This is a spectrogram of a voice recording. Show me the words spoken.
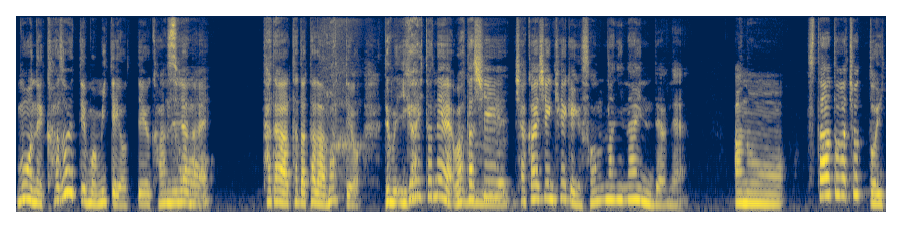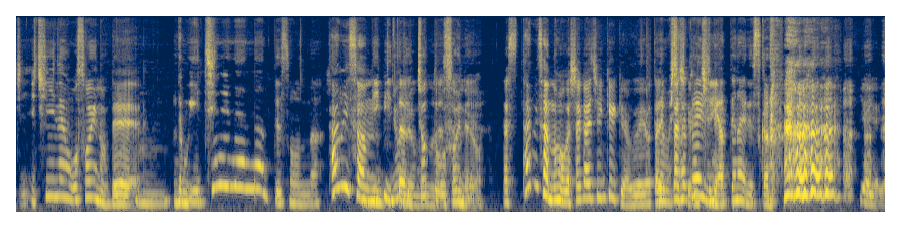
う。もうね数えても見てよっていう感じじゃない？ただただただ待ってよ。でも意外とね私、うん。社会人経験がそんなにないんだよね。あのスタートがちょっと12年遅いので、うん。でも1、2年なんてそんな。タミさんよりちょっと遅いのよタミさんの方が社会人経験は上よ。でも社会人やってないですから。いやいやいや。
